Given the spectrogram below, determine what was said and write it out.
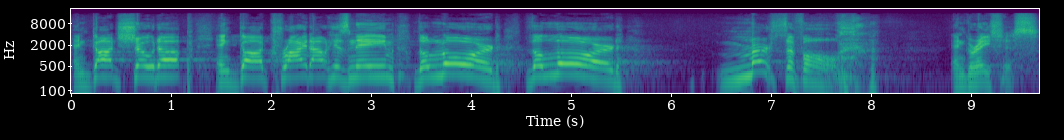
And God showed up, and God cried out his name, the Lord, the Lord, merciful and gracious,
